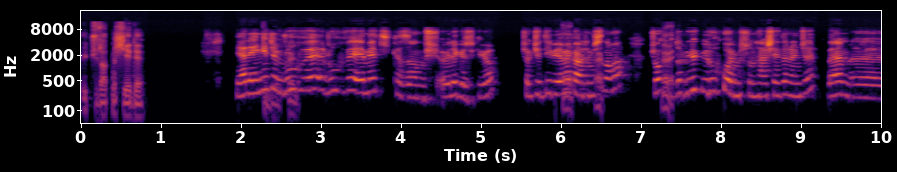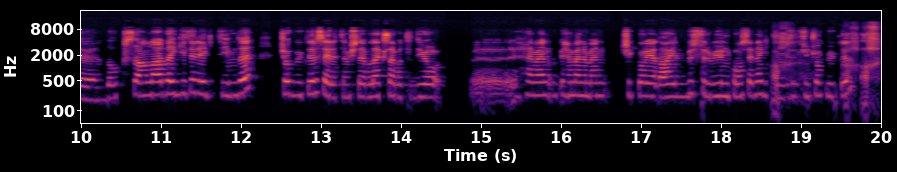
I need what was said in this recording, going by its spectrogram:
367. Yani Engin'cim ruh ve ruh ve emek kazanmış öyle gözüküyor. Çok ciddi bir emek Evet, harcamışsın evet, ama çok evet. da büyük bir ruh koymuşsun her şeyden önce. Ben e, 90'larda İngiltere'ye gittiğimde çok büyükleri seyrettim. İşte Black Sabbath diyor. e, hemen hemen hemen Chick Corea dahil bir sürü büyüğün konserine gittim. Ah, Bizim için çok büyükleri. ah, ah.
